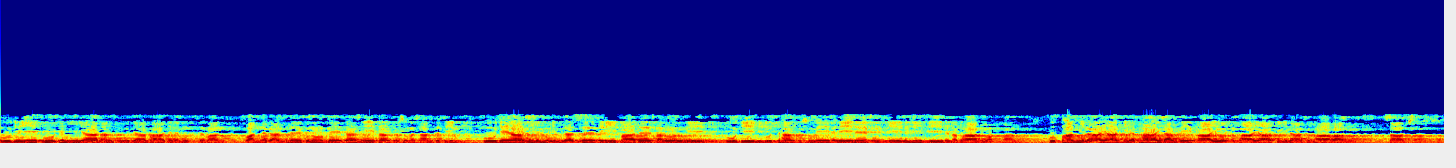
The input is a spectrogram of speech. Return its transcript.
පූජයේ පූජනීයානං පූජා භාජන මුත්තමං වන්න ගන්ධ කුණෝපේතං ඒතං කුසුම සම්පතින් පූජයාමි මුනින්දස්ස ත්‍රිපාද සරෝරුහි පූජේමි බුද්ධං කුසුමේන නේන පුඤ්ඤේන මේතේන ලභාමි වක්ඛං උප්පම්මිලායාති යථායි ධම්මේ කායෝ තථා යාති විනාශ භාවං සාත්සාත්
